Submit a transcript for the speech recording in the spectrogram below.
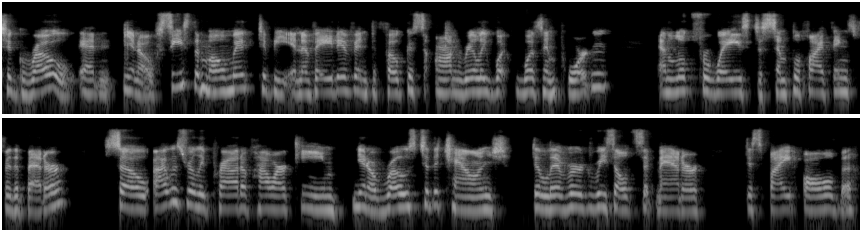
to grow and, you know, seize the moment to be innovative and to focus on really what was important and look for ways to simplify things for the better. So I was really proud of how our team, you know, rose to the challenge, delivered results that matter despite all the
